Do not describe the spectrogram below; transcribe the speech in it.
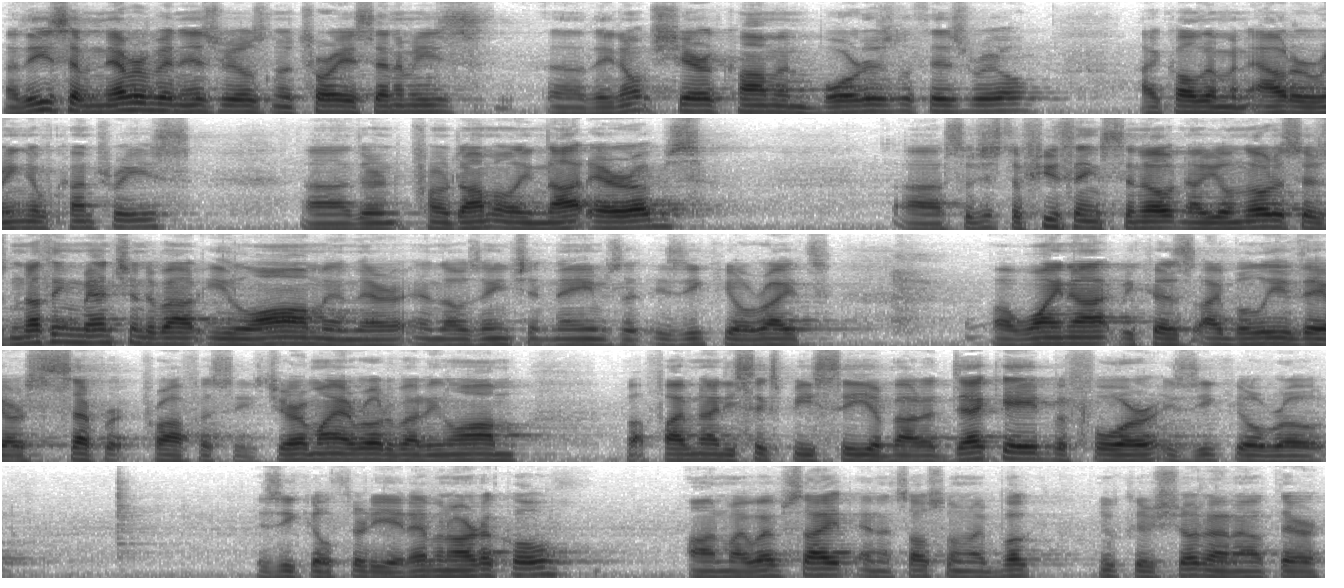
Now, these have never been Israel's notorious enemies. Uh, they don't share common borders with Israel. I call them an outer ring of countries. Uh, they're predominantly not Arabs. Uh, so, just a few things to note. Now, you'll notice there's nothing mentioned about Elam in there in those ancient names that Ezekiel writes. Uh, why not? Because I believe they are separate prophecies. Jeremiah wrote about Elam about 596 BC, about a decade before Ezekiel wrote Ezekiel 38. I have an article on my website, and it's also in my book, Nuclear Showdown, out there.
